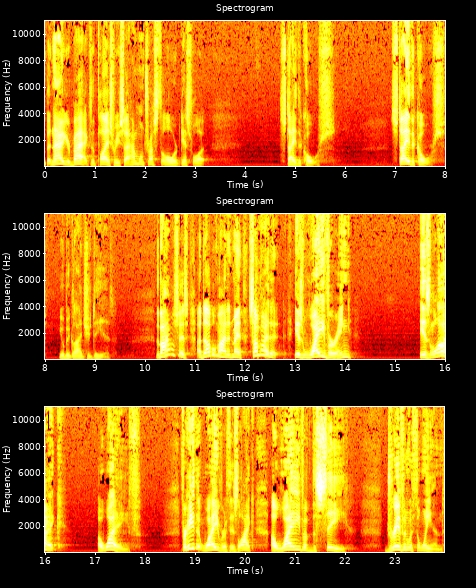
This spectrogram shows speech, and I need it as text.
but now you're back to the place where you say, I'm going to trust the Lord. Guess what? Stay the course. Stay the course. You'll be glad you did. The Bible says a double minded man, somebody that is wavering, is like a wave. For he that wavereth is like a wave of the sea, driven with the wind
